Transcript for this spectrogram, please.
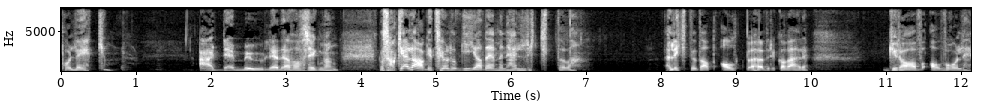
på leken. Er det mulig, det, da, Sigmund? Nå skal ikke jeg lage teologi av det, men jeg likte det. Jeg likte det at alt behøver ikke å være grav alvorlig.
